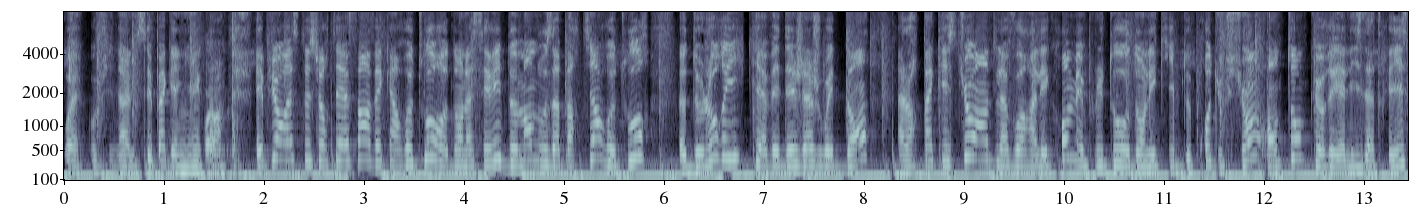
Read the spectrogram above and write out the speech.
Ouais, au final, c'est pas gagné, quoi. Ouais. Et puis on reste sur TF1 avec un retour dans la série Demain nous appartient, retour de Laurie qui avait déjà joué dedans. Alors pas question hein, de la voir à l'écran, mais plutôt dans l'équipe de production en tant que réalisatrice.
